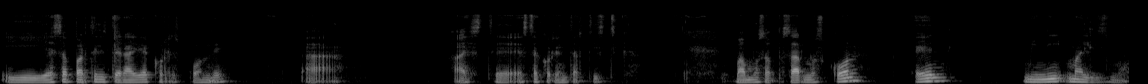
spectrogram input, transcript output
y esa parte literaria corresponde a, a este, esta corriente artística. Vamos a pasarnos con el minimalismo.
